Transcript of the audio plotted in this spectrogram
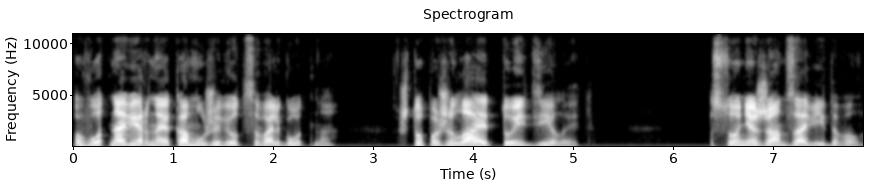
Вот, наверное, кому живется вольготно. Что пожелает, то и делает. Соня Жан завидовал.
